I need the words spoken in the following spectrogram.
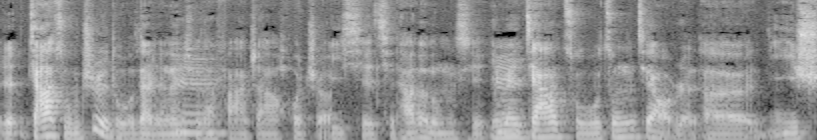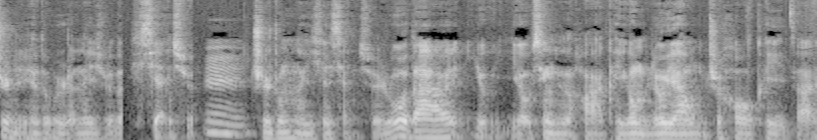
人家族制度在人类学的发展，或者一些其他的东西。因为嗯家族、宗教、人呃仪式这些都是人类学的显学嗯，之中的一些显学。如果大家有有兴趣的话，可以给我们留言，我们之后可以再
